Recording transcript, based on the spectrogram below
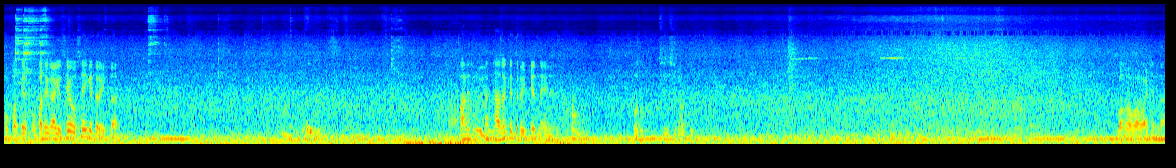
오빠 새, 오빠 생각에 새우 세 개 들어있다. 많이 들어있는 한 다섯 개 들어있겠네. 버섯 튼실하고 먹어봐 맛있나?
